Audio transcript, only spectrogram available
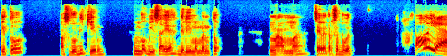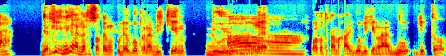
itu pas gue bikin hmm. kok bisa ya jadi membentuk nama cewek tersebut. Oh ya. Jadi ini adalah sesuatu yang udah gue pernah bikin dulu oh. banget. Waktu pertama kali gue bikin lagu gitu.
